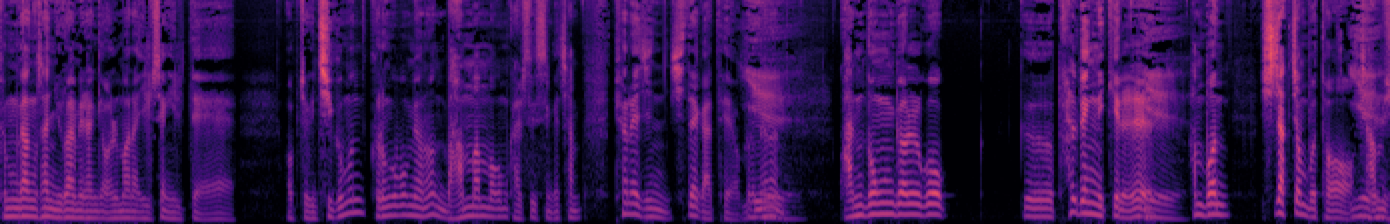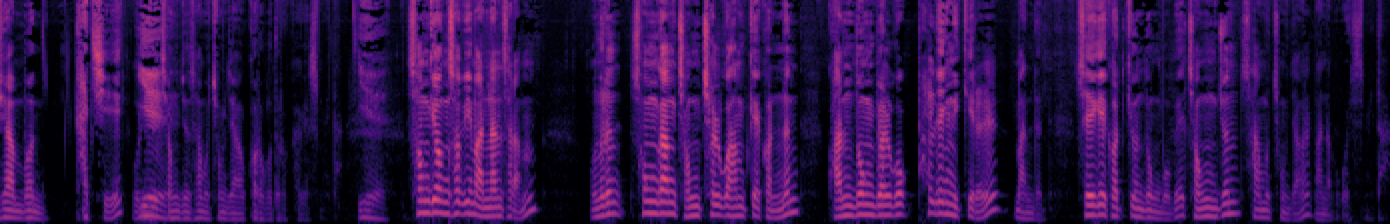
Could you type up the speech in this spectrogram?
금강산 유람이라는 게 얼마나 일생일대 업적인 지금은 그런 거 보면은 마음만 먹으면 갈 수 있으니까 참 편해진 시대 같아요. 그러면은 예. 관동별곡 그 800리길을 예. 한번 시작 전부터 예. 잠시 한번 같이 우리 정준 사무총장하고 걸어보도록 하겠습니다. 성경섭이 만난 사람 오늘은 송강 정철과 함께 걷는 관동별곡 800리길을 만든 세계 걷기 운동법의 정준 사무총장을 만나보고 있습니다.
